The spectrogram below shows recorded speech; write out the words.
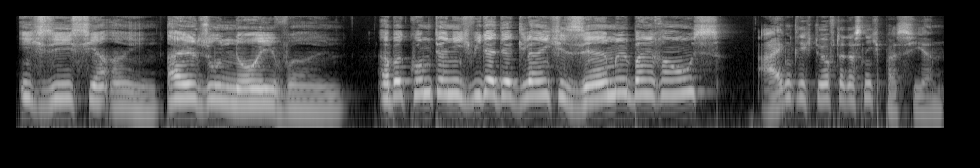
ich seh's ja ein. Also Neuwahlen. Aber kommt da nicht wieder der gleiche Särmel bei raus? Eigentlich dürfte das nicht passieren.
